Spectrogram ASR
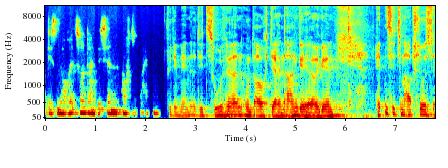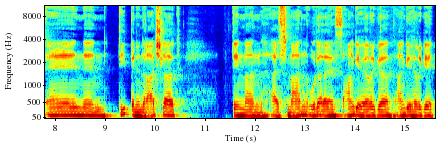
diesen Horizont ein bisschen aufzuweiten. Für die Männer, die zuhören und auch deren Angehörige, Hätten Sie zum Abschluss einen Tipp, einen Ratschlag, den man als Mann oder als Angehöriger, Angehörige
